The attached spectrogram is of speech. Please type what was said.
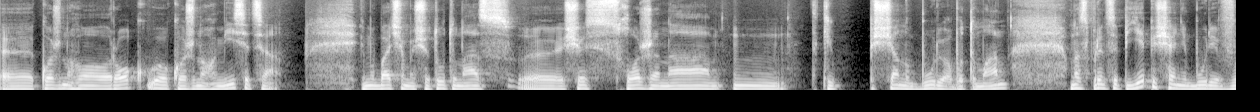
е, кожного року, кожного місяця. І ми бачимо, що тут у нас е, щось схоже на таку піщану бурю або туман. У нас, в принципі, є піщані бурі в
